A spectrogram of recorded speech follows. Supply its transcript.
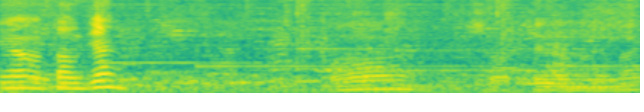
Ano ang tawag dyan? Oh, sorte na naman.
